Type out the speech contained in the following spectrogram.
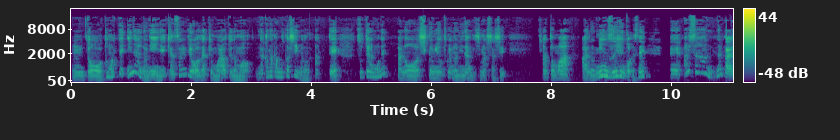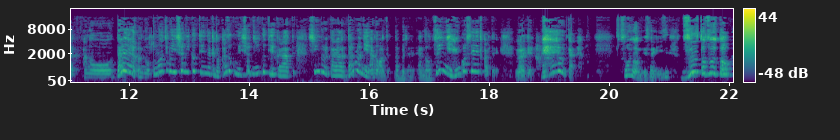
うんと、止まっていないのにね、キャンセル料だけもらうっていうのもなかなか難しいものがあって、そちらもね、あの、仕組みを作るのに難儀しましたし、あと、まあ、あの、人数変更ですね。えー、ありさん、なんか、あの、誰あの、友達も一緒に行くって言うんだけど、家族も一緒に行くって言うからって、シングルからダブルに、あの、ダブルじゃない、あの、ついに変更してとかって言われて、えー、みたいな。そういうのをですね、ずっとずっと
